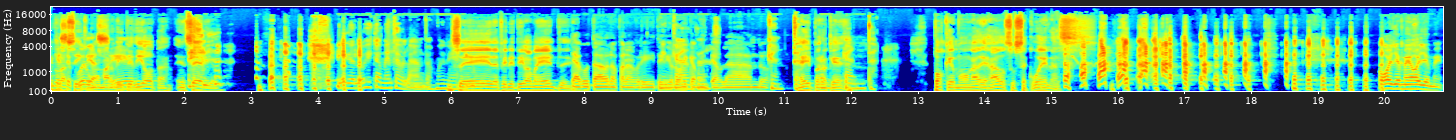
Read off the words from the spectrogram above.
mirándolo se así puede como maldito hacer. idiota, en serio. Ideológicamente hablando, muy bien. sí, definitivamente. ¿Te ha gustado la palabrita, Me ideológicamente encanta. hablando? Canta, Hey, pero que encanta. Pokémon ha dejado sus secuelas. Óyeme, óyeme.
